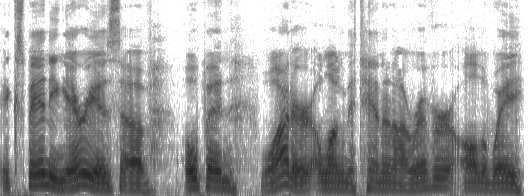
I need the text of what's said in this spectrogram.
expanding areas of open water along the Tanana River all the way,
